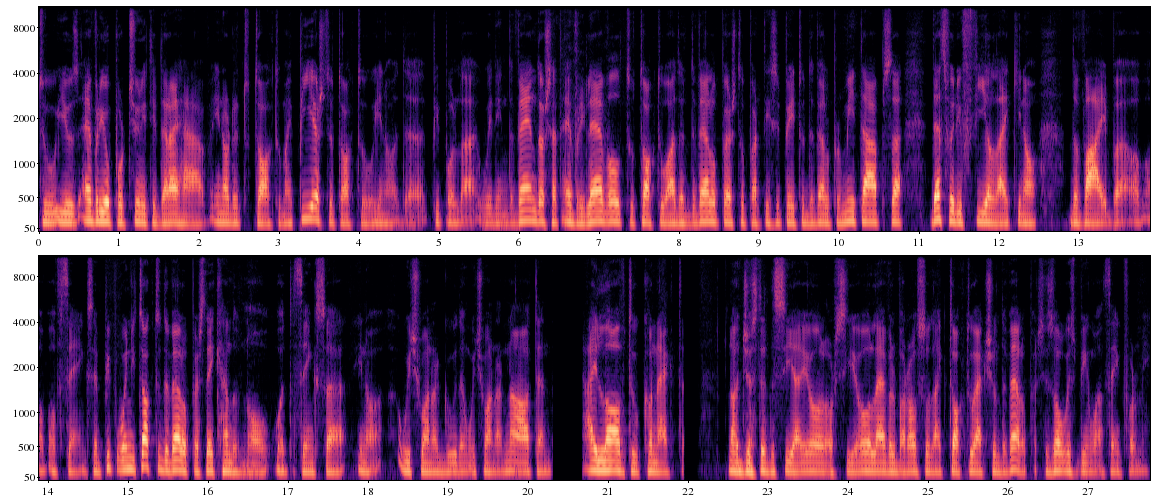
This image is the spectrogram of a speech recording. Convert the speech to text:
to use every opportunity that I have in order to talk to my peers, to talk to you know the people uh, within the vendors at every level, to talk to other developers, to participate to developer meetups. Uh, that's where you feel like you know the vibe of, of, of, things. And people, when you talk to developers, they kind of know what things, uh, you know, which one are good and which one are not. And I love to connect, not just at the CIO or CEO level, but also like talk to actual developers. It's always been one thing for me.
